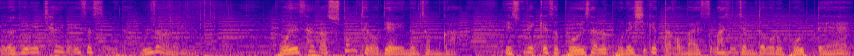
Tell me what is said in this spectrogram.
의견의 차이가 있었습니다. 물론 보혜사가 수동태로 되어 있는 점과 예수님께서 보혜사를 보내시겠다고 말씀하신 점 등으로 볼 때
